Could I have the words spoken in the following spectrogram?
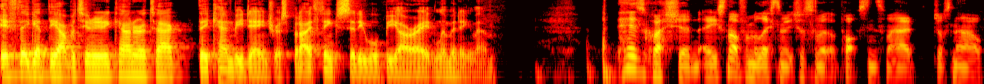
if they get the opportunity to counterattack, they can be dangerous. But I think City will be all right limiting them. Here's a question. It's not from a listener, it's just something that pops into my head just now.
